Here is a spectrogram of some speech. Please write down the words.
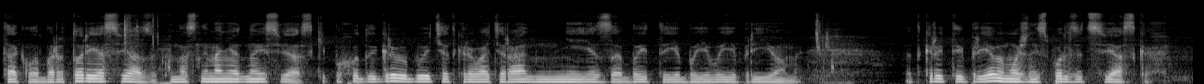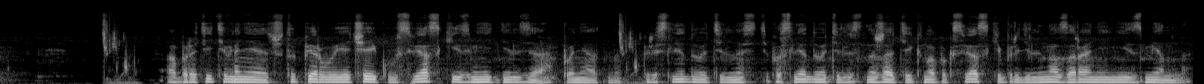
Так, лабораторія зв'язок. У нас немає ні одної зв'язки. По ходу игры вы будете открывать ранее забытые боевые приемы. Открытые приемы можно использовать в связках. Обратите внимание, что первую ячейку в связке изменить нельзя. Понятно. Преследовательность, последовательность нажатия кнопок связки определена заранее неизменно.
